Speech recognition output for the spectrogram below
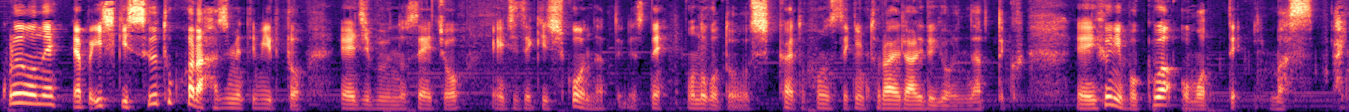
これをね、やっぱ意識するところから始めてみると、えー自分の成長、えー自責思考になってですね、物事をしっかりと本質的に捉えられるようになっていく、えーいうふうに僕は思っています。はい。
